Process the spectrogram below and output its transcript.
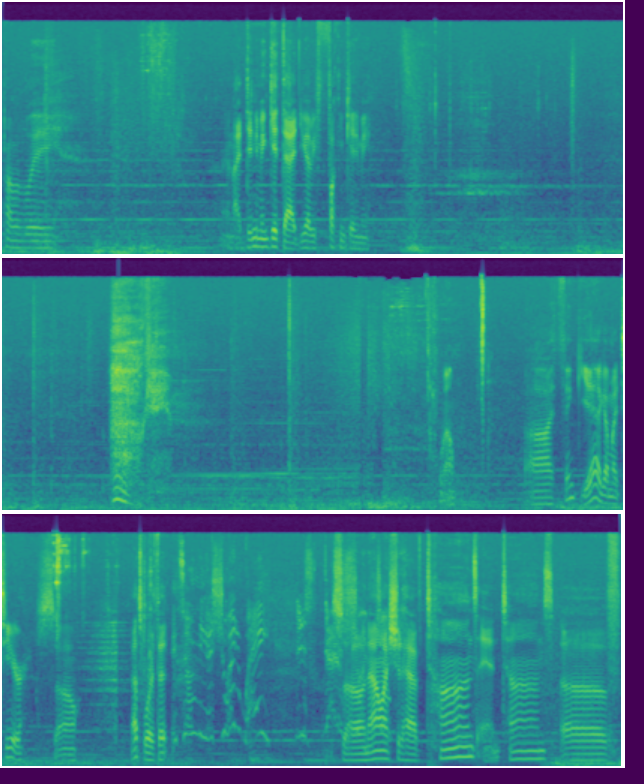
Probably. And I didn't even get that. You gotta be fucking kidding me. Think, yeah, I got my Tear. So, that's worth it. it's only a short way. So now I should have tons and tons of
